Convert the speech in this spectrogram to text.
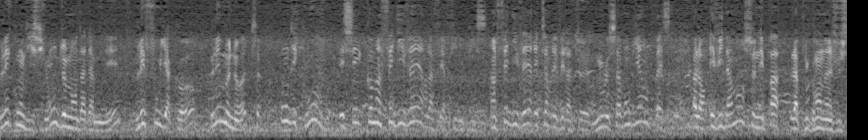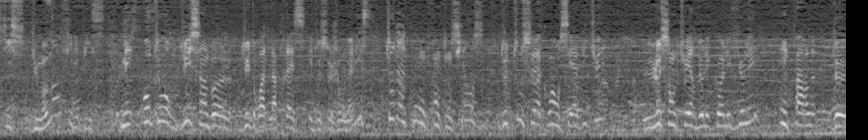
les conditions de mandat d'amener, les fouilles à corps, les menottes. On découvre, et c'est comme un fait divers l'affaire Philippis. Un fait divers est un révélateur, nous le savons bien en presse. Alors évidemment, ce n'est pas la plus grande injustice du moment, Philippis, mais autour du symbole du droit de la presse et de ce journaliste, tout d'un coup on prend conscience de tout ce à quoi on s'est habitué. Le sanctuaire de l'école est violé, on parle de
